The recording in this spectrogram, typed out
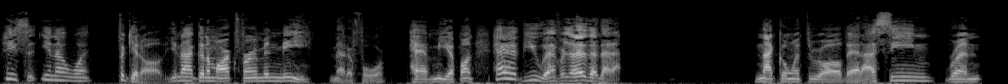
He said, You know what? Forget all. You're not going to Mark Fuhrman me, metaphor. Have me up on. Have you ever. Da, da, da, not going through all that. I seen run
